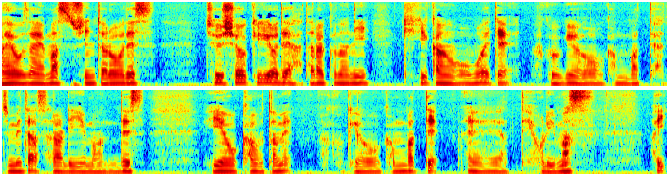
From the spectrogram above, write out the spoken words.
おはようございます。慎太郎です。中小企業で働くのに危機感を覚えて副業を頑張って始めたサラリーマンです。家を買うため副業を頑張って、えー、やっております。はい。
